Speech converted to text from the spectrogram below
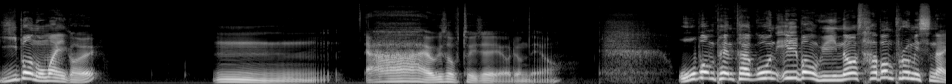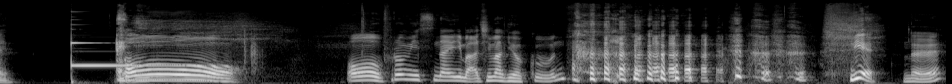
2번 오마이걸. 음, 아, 여기서부터 이제 어렵네요. 5번 펜타곤, 1번 위너, 4번 프로미스 나인. 어. 어, 프로미스 나인이 마지막이었군. 예. 네.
